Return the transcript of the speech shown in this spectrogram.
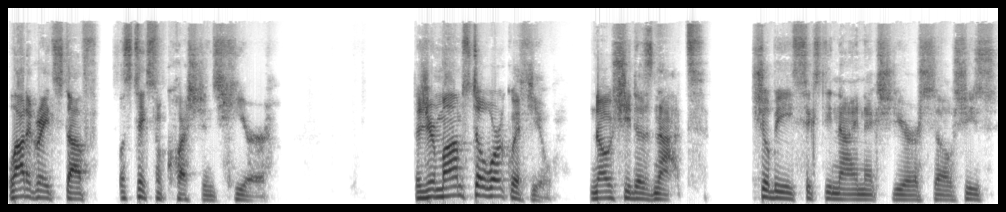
a lot of great stuff. Let's take some questions here. Does your mom still work with you? No, she does not. She'll be 69 next year, so she's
